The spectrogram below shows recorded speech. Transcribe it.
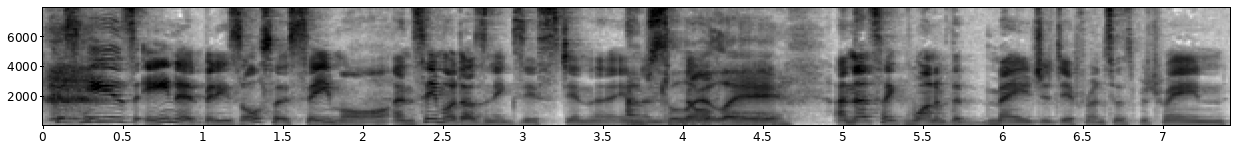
Because he is Enid, but he's also Seymour. And Seymour doesn't exist in the, in Absolutely. the novel. And that's like one of the major differences between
